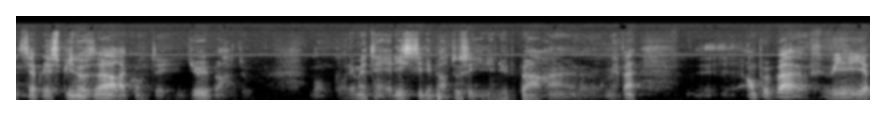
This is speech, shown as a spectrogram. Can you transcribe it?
qui s'appelait Spinoza, a raconté. Dieu est partout. Bon, pour les matérialistes, il est partout, c'est qu'il est nulle part. Hein. Mais enfin, on peut pas. Vous voyez, il y a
